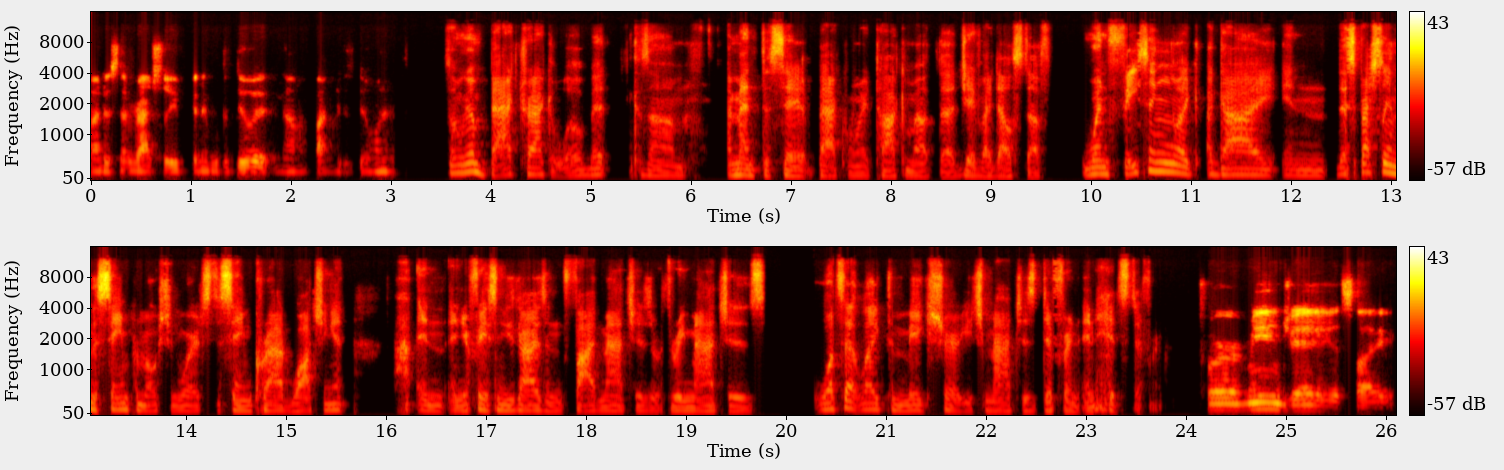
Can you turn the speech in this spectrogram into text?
I just never actually been able to do it, and now I'm finally just doing it. So I'm gonna backtrack a little bit because um I meant to say it back when we were talking about the Jay Vidal stuff. When facing like a guy in, especially in the same promotion where it's the same crowd watching it, and and you're facing these guys in five matches or three matches, what's that like to make sure each match is different and hits different? For me and Jay, it's like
